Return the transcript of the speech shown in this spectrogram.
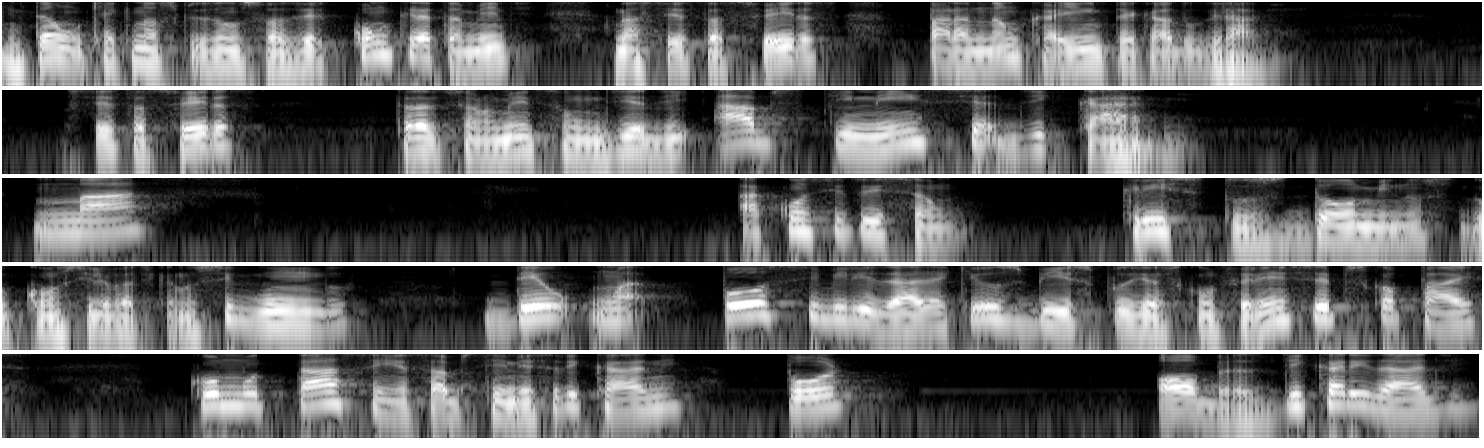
Então, o que é que nós precisamos fazer concretamente nas sextas-feiras para não cair em pecado grave? Sextas-feiras, tradicionalmente são um dia de abstinência de carne. Mas a Constituição Christus Dominus do Concílio Vaticano II deu uma possibilidade a que os bispos e as conferências episcopais comutassem essa abstinência de carne por obras de caridade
